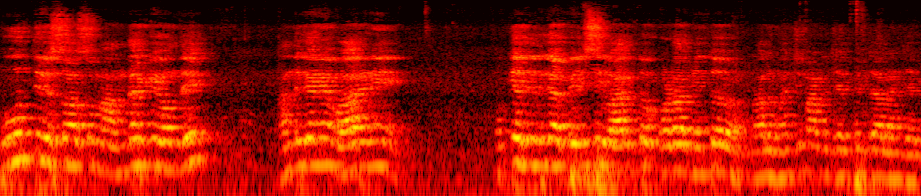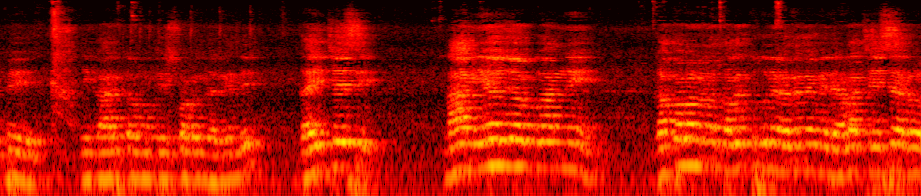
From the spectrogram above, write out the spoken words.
పూర్తి విశ్వాసం అందరికీ ఉంది. అందుకనే వారిని ముఖ్య అతిథిగా పిలిచి వారితో కూడా మీతో నాలుగు మంచి మాటలు చెప్పించాలని చెప్పి ఈ కార్యక్రమం తీసుకోవడం జరిగింది. దయచేసి నా నియోజకవర్గాన్ని గతంలో నన్ను తలెత్తుకునే విధంగా మీరు ఎలా చేశారో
